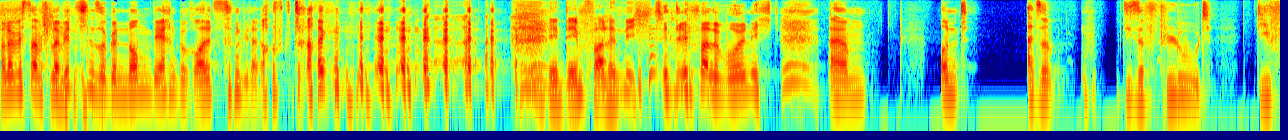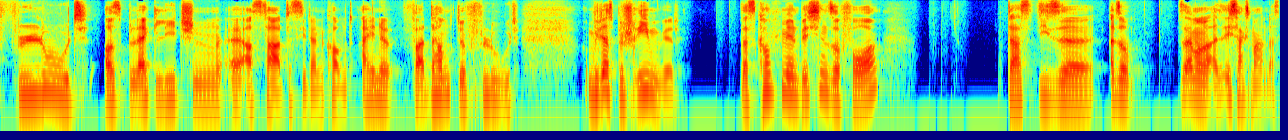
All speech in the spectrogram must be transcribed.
Und dann wirst du am Schlawittchen so genommen, während du rollst und wieder rausgetragen. In dem Falle nicht. In dem Falle wohl nicht. Ähm, und also diese Flut, die Flut aus Black Legion äh, Astartes, die dann kommt, eine verdammte Flut. Und wie das beschrieben wird, das kommt mir ein bisschen so vor, dass diese, also sagen wir mal, also ich sag's mal anders.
